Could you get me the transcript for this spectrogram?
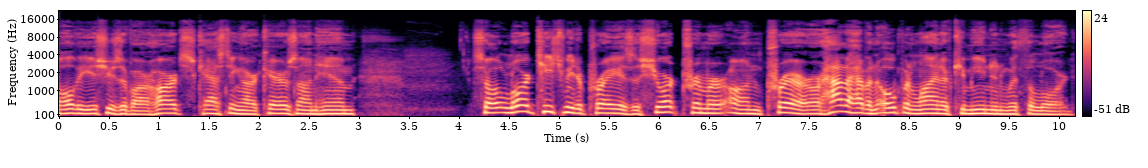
all the issues of our hearts, casting our cares on Him. So, Lord, teach me to pray is a short primer on prayer or how to have an open line of communion with the Lord.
